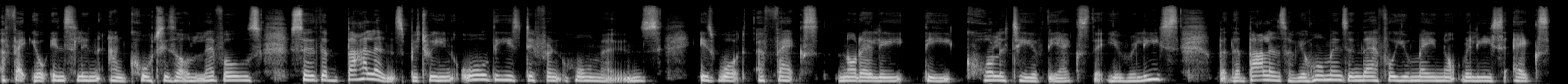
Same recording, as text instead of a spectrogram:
affect your insulin and cortisol levels. So the balance between all these different hormones is what affects not only the quality of the eggs that you release, but the balance of your hormones. And therefore you may not release eggs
